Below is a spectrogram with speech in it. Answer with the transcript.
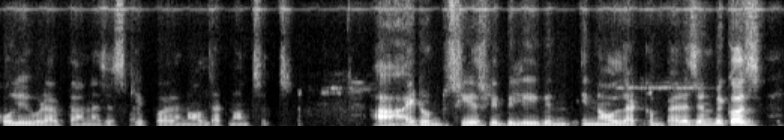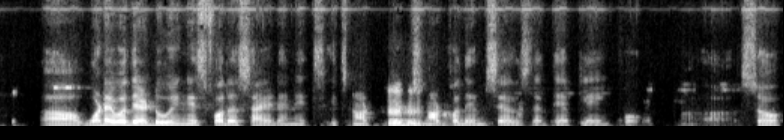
Kohli would have done as a skipper, and all that nonsense. Uh, I don't seriously believe in in all that comparison because uh, whatever they're doing is for the side, and it's it's not mm-hmm. it's not for themselves that they're playing for. Uh, so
